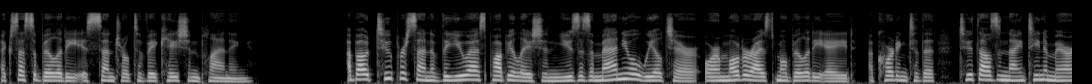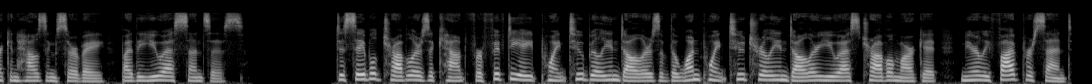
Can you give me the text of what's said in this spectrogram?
accessibility is central to vacation planning. About 2% of the U.S. population uses a manual wheelchair or a motorized mobility aid, according to the 2019 American Housing Survey by the U.S. Census. Disabled travelers account for $58.2 billion of the $1.2 trillion U.S. travel market, nearly 5%,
